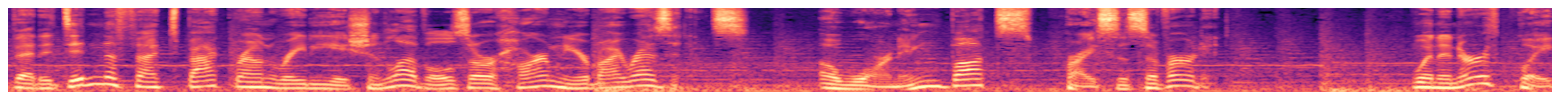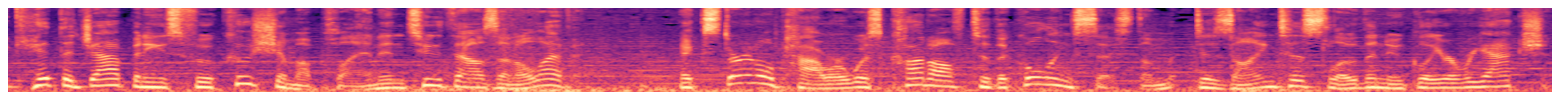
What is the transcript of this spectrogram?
that it didn't affect background radiation levels or harm nearby residents. A warning, but crisis averted. When an earthquake hit the Japanese Fukushima plant in 2011, external power was cut off to the cooling system designed to slow the nuclear reaction.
